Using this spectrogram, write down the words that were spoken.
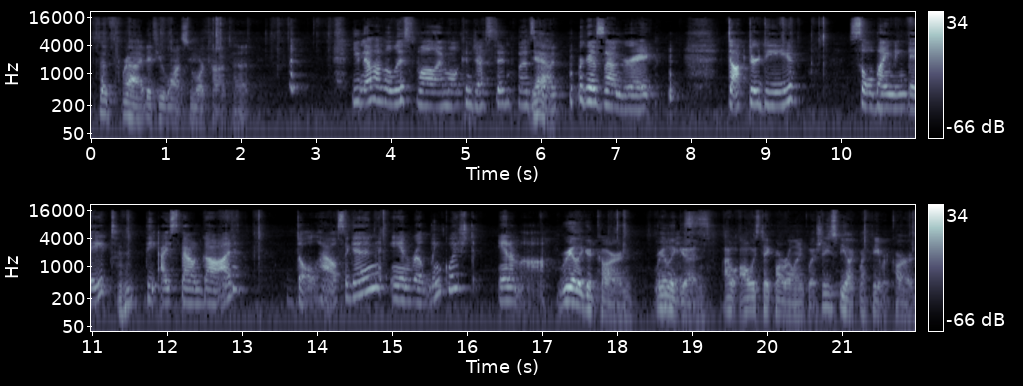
Subscribe if you want some more content. You now have a list while I'm all congested. That's Yeah. good. We're gonna sound great. Dr. D, Soul Binding Gate, mm-hmm. The Icebound God, Doll House again, and Relinquished Anima. Really good card. Really Yes. good. I will always take more Relinquished. It used to be like my favorite card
